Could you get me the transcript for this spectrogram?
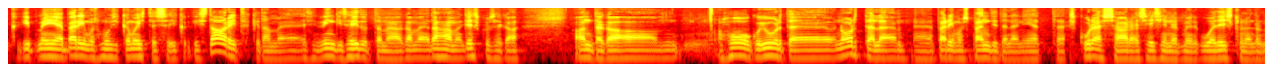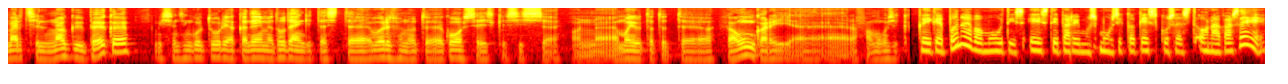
ikkagi meie pärimusmuusika mõistes ikkagi staarid, keda me siin ringi sõidutame, aga me tahame keskusega anda ka hoogu juurde noortele eh, pärimusbändidele, nii et Kuressaares esineb meil kuueteistkümnendal märtsil Nagu Pögö, mis on siin Kultuuriakadeemia tudengitest võrsunud koosseis, kes siis on mõjutatud ka Ungari rahvamuusika. kõige põnevam uudis Eesti Pärimusmuusika Keskusest on aga see,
